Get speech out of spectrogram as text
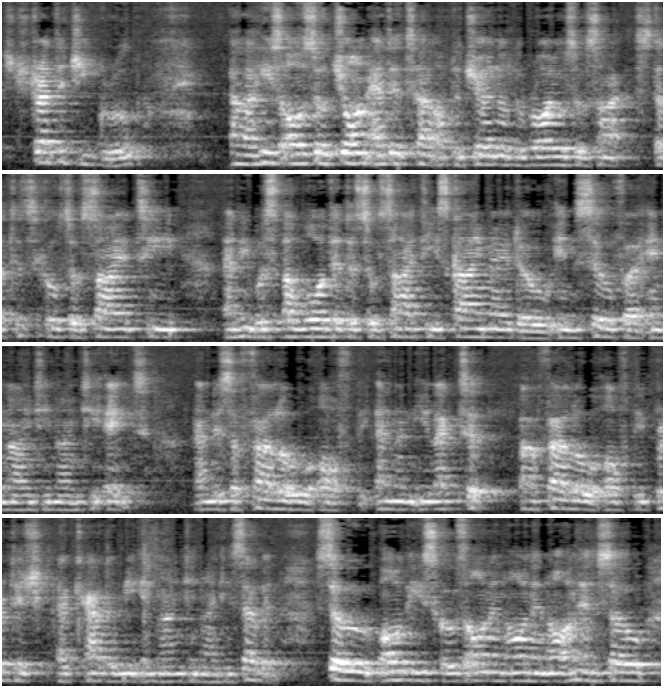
strategy group. Uh, he's also joint editor of the Journal of the Royal Statistical Society, and he was awarded the Society's Guy Medal in silver in 1998 and is a fellow of the, and an elected uh, fellow of the British Academy in 1997. So all these goes on and on and on, and so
